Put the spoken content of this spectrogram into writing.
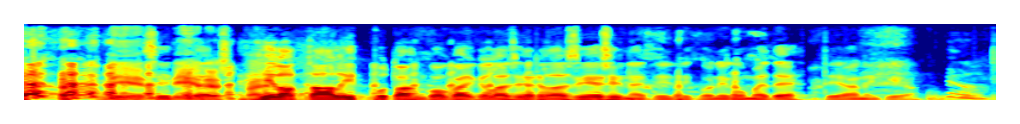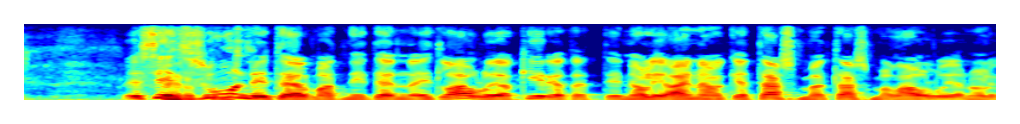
niin, niin edespäin. hilataan lipputankoon kaikenlaisia erilaisia esineitä, niin kuin, niin me tehtiin ainakin. Ja Ja sitten suunnitelmat, niitä, niitä lauluja kirjoitettiin, ne oli aina oikein täsmä, täsmälauluja, ne oli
